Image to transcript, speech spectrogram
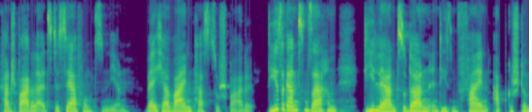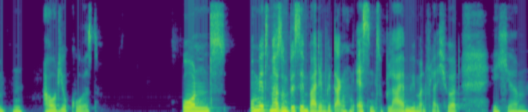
Kann Spargel als Dessert funktionieren? Welcher Wein passt zu Spargel? Diese ganzen Sachen, die lernst du dann in diesem fein abgestimmten Audiokurs. Und um jetzt mal so ein bisschen bei dem Gedanken Essen zu bleiben, wie man vielleicht hört, ich ähm,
